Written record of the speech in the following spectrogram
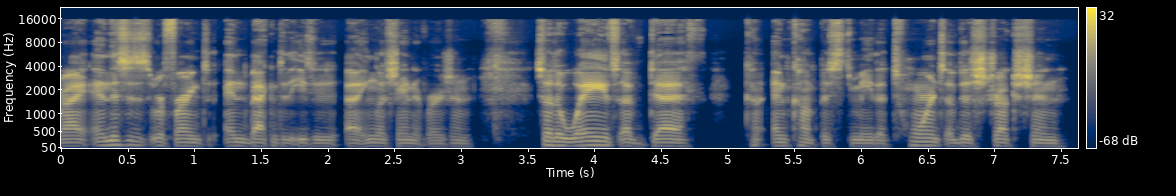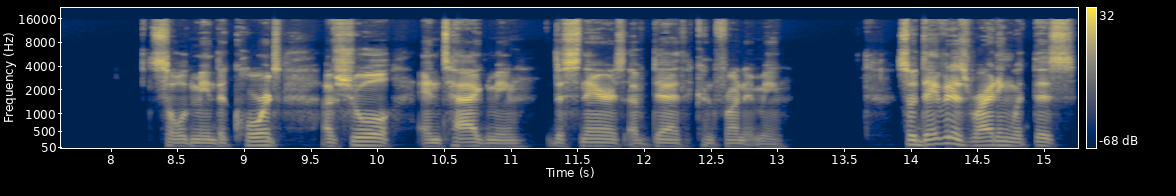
right? And this is referring to and back into the easy uh, English Standard Version. So the waves of death co- encompassed me, the torrents of destruction sold me, the cords of Sheol and tagged me, the snares of death confronted me. So David is writing with this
